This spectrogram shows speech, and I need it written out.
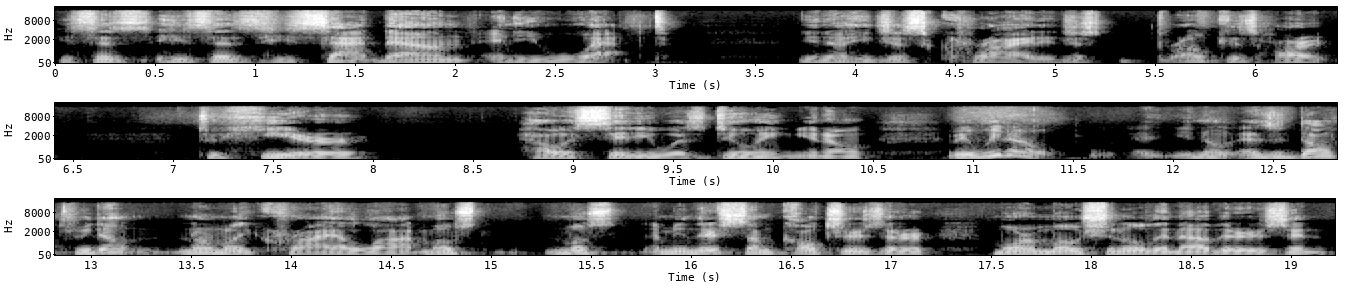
He says he says he sat down and he wept. You know, he just cried. It just broke his heart to hear how a city was doing. You know, I mean, we don't, you know, as adults, we don't normally cry a lot. Most, most, I mean, there's some cultures that are more emotional than others and,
